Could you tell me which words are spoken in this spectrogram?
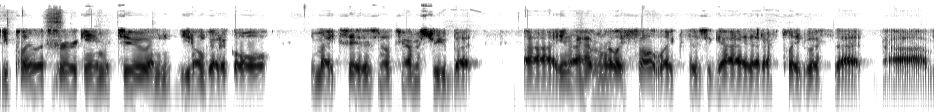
you play with for a game or two, and you don't get a goal, you might say there's no chemistry. But uh, you know, I haven't really felt like there's a guy that I've played with that um,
